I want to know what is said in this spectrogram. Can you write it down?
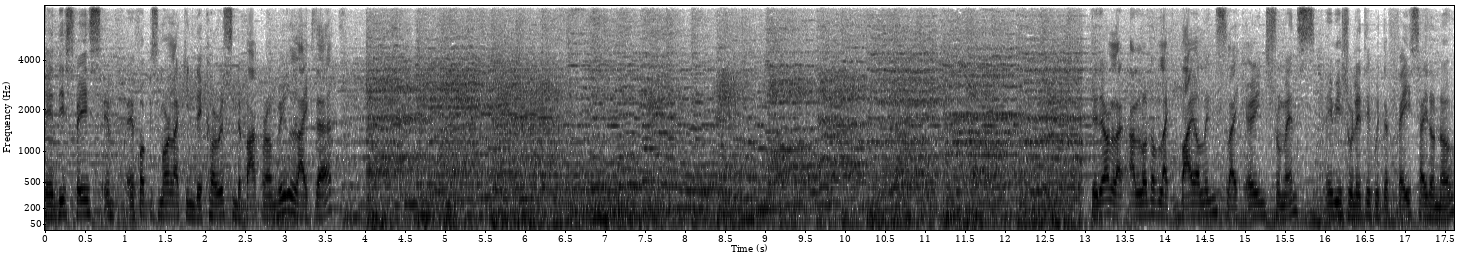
This face uh, focus more like in the chorus in the background, really like that. There are like a lot of like violins, like air instruments. Maybe it's related with the face, I don't know.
